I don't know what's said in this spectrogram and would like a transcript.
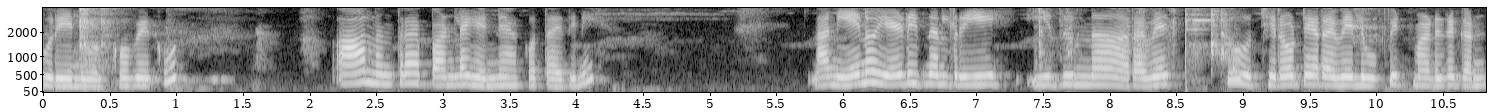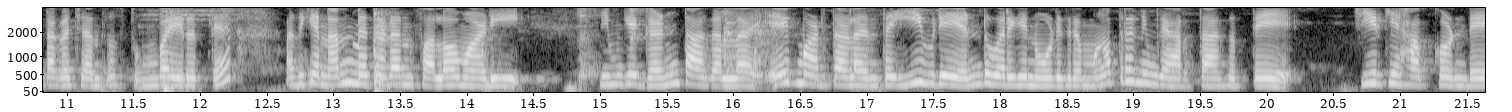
ಹುರಿಯಲ್ಲಿ ಹುರ್ಕೋಬೇಕು. ಆ ನಂತರ ಬಾಣಲೆಗೆ ಎಣ್ಣೆ ಹಾಕೋತಾ ಇದ್ದೀನಿ. ನಾನು ಏನೋ ಹೇಳಿದ್ನಲ್ರಿ, ಇದನ್ನು ರವೆ ಚಿರೋಟೆ ರವೆಯಲ್ಲಿ ಉಪ್ಪಿಟ್ಟು ಮಾಡಿದರೆ ಗಂಟಾಗೋ ಚಾನ್ಸಸ್ ತುಂಬ ಇರುತ್ತೆ. ಅದಕ್ಕೆ ನನ್ನ ಮೆಥಡನ್ನು ಫಾಲೋ ಮಾಡಿ. ನಿಮಗೆ ಗಂಟಾಗಲ್ಲ, ಹೇಗೆ ಮಾಡ್ತಾಳೆ ಅಂತ ಈ ವಿಡಿಯೋ ಎಂಡುವರೆಗೆ ನೋಡಿದರೆ ಮಾತ್ರ ನಿಮಗೆ ಅರ್ಥ ಆಗುತ್ತೆ. ಜೀರಿಗೆ ಹಾಕ್ಕೊಂಡೆ,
